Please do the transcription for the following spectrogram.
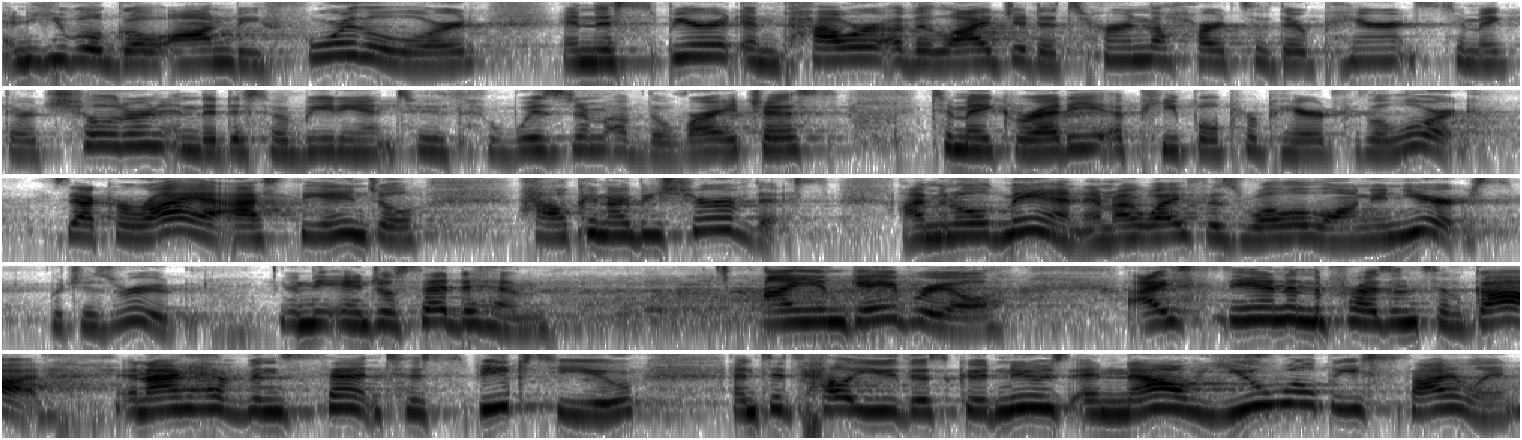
and he will go on before the Lord in the spirit and power of Elijah to turn the hearts of their parents to make their children and the disobedient to the wisdom of the righteous, to make ready a people prepared for the Lord. Zechariah asked the angel, How can I be sure of this? I'm an old man, and my wife is well along in years, which is rude. And the angel said to him, I am Gabriel. I stand in the presence of God, and I have been sent to speak to you and to tell you this good news. And now you will be silent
